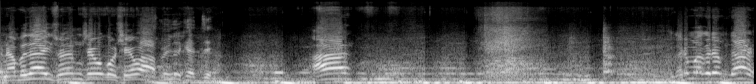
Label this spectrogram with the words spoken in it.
અને આ બધા સ્વયંસેવકો સેવા આપે છે. આ ગરમા ગરમ દાળ.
